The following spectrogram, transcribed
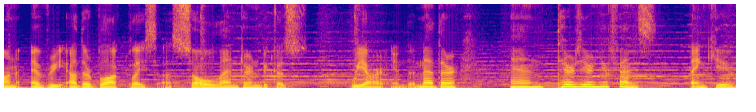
On every other block place a soul lantern because we are in the nether. And there's your new fence. Thank you.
